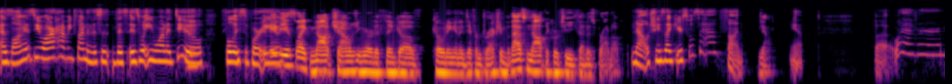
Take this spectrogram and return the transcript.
as long as you are having fun and this is this is what you want to do fully support And you maybe it's like not challenging her to think of coding in a different direction, but that's not the critique that is brought up. no she's like you're supposed to have fun Yeah. But whatever.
